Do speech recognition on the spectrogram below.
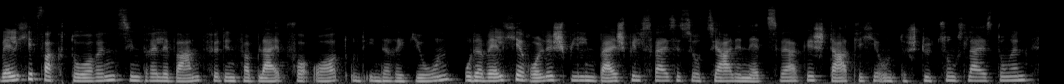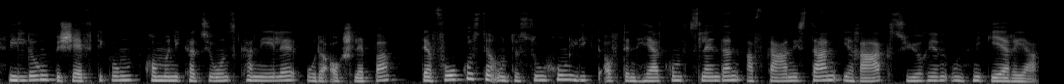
welche Faktoren sind relevant für den Verbleib vor Ort und in der Region oder welche Rolle spielen beispielsweise soziale Netzwerke, staatliche Unterstützungsleistungen, Bildung, Beschäftigung, Kommunikationskanäle oder auch Schlepper der Fokus der Untersuchung liegt auf den Herkunftsländern Afghanistan, Irak, Syrien und Nigeria.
